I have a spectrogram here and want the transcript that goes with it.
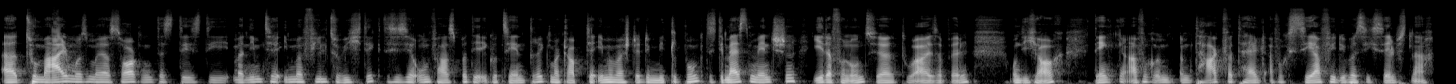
Äh, zumal muss man ja sagen, dass das die, man nimmt ja immer viel zu wichtig, das ist ja unfassbar, die Egozentrik, man glaubt ja immer, man steht im Mittelpunkt, das die meisten Menschen, jeder von uns, ja, du auch, Isabel, und ich auch, denken einfach am, am Tag verteilt einfach sehr viel über sich selbst nach.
